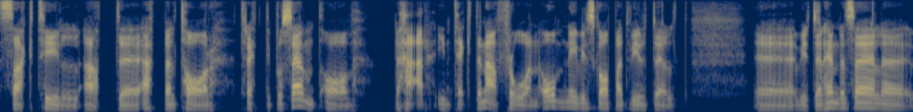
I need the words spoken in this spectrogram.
sagt till att eh, Apple tar 30% av det här intäkterna från om ni vill skapa ett virtuellt eh, virtuell händelse eller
